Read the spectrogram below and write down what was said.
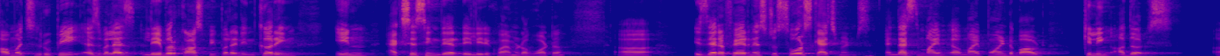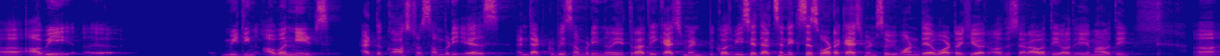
how much rupee as well as labor cost people are incurring in accessing their daily requirement of water. Uh, is there a fairness to source catchments? And that's my uh, my point about killing others. Uh, are we uh, meeting our needs at the cost of somebody else, and that could be somebody in the Netravati catchment because we say that's an excess water catchment, so we want their water here, or the Sharavati or the Hemavati. Uh,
